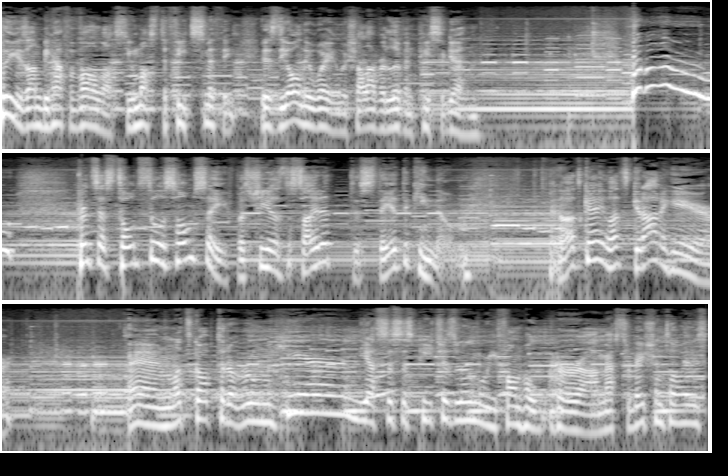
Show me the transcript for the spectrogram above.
Please, on behalf of all of us, you must defeat Smithy. It is the only way we shall ever live in peace again. Princess Toadstool is home safe, but she has decided to stay at the kingdom. Okay, let's get out of here. And let's go up to the room here. Yes, this is Peach's room where we found her, her uh, masturbation toys.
